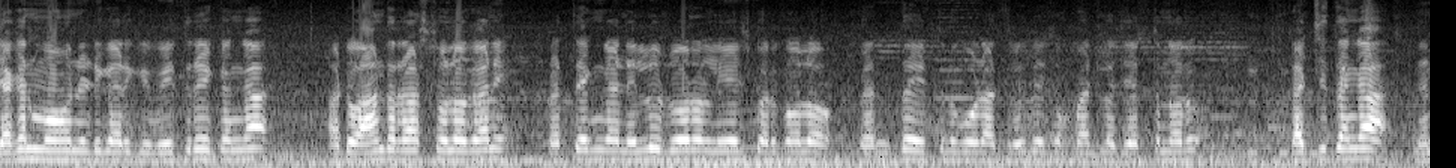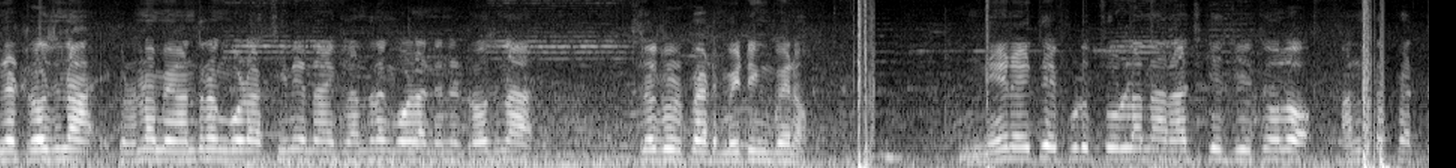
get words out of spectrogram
జగన్మోహన్ రెడ్డి గారికి వ్యతిరేకంగా అటు ఆంధ్ర రాష్ట్రంలో కానీ ప్రత్యేకంగా నెల్లూరు రూరల్ నియోజకవర్గంలో పెద్ద ఎత్తున కూడా తెలుగుదేశం పార్టీలో చేరుతున్నారు. ఖచ్చితంగా నిన్నటి రోజున ఇక్కడున్న మేమందరం కూడా సీనియర్ నాయకులందరం కూడా నిన్నటి రోజున చిలకూరుపేట మీటింగ్ పోయినాం. నేనైతే ఎప్పుడు చూడాల నా రాజకీయ జీవితంలో అంత పెద్ద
